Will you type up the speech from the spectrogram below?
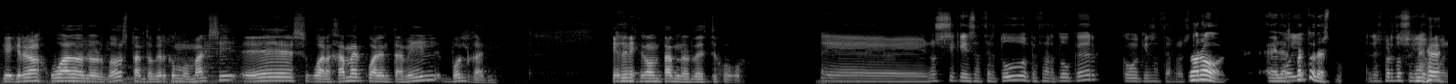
Que creo que han jugado los dos, tanto Kerr como Maxi. Es Warhammer 40.000 Voltgun. ¿Qué tenéis que contarnos de este juego? Eh, no sé si quieres hacer tú, empezar tú, Kerr. ¿Cómo quieres hacerlo? No, esto? no, el Oye. experto eres tú. El experto soy yo. Bueno.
